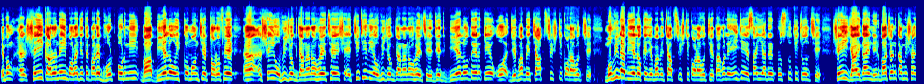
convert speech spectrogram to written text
এবং সেই কারণেই বলা যেতে পারে ভোটকর্মী বা বিএলও ঐক্য মঞ্চের তরফে সেই অভিযোগ জানানো হয়েছে, সে চিঠি দিয়ে অভিযোগ জানানো হয়েছে যে বিএলওদেরকে ও যেভাবে চাপ সৃষ্টি করা হচ্ছে, মহিলা বিএলওকে যেভাবে চাপ সৃষ্টি করা হচ্ছে, তাহলে এই যে এসআইআর এর প্রস্তুতি চলছে, সেই জায়গায় নির্বাচন কমিশন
